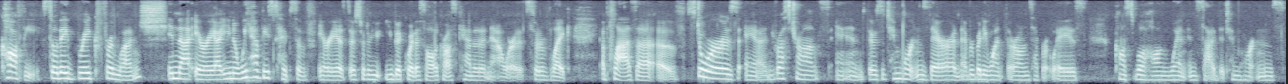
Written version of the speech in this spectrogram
coffee. So they break for lunch in that area. You know, we have these types of areas. They're sort of ubiquitous all across Canada now, where it's sort of like a plaza of stores and restaurants, and there's a Tim Hortons there, and everybody went their own separate ways. Constable Hong went inside the Tim Hortons,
